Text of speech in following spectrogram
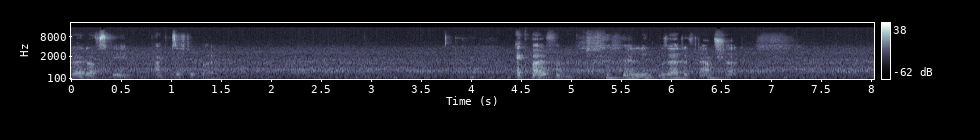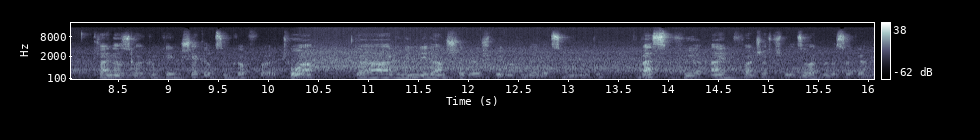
Dragowski packt sich den Ball. Eckball von der linken Seite für Darmstadt. Kleiner Rückkommt gegen Scheckel zum Kopfball. Tor. Da gewinnen die Darmstädter das Spiel noch in der letzten Minute. Was für ein Freundschaftsspiel. So hat man das doch gerne.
